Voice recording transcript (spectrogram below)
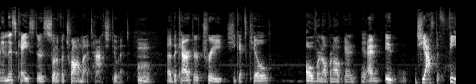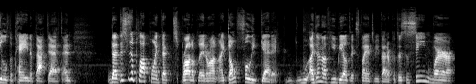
in this case, there's sort of a trauma attached to it. Mm. Uh, the character of Tree, she gets killed over and over and over again, Yeah. and it she has to feel the pain of that death. And that this is a plot point that's brought up later on. And I don't fully get it. I don't know if you'd be able to explain it to me better. But there's a scene where,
